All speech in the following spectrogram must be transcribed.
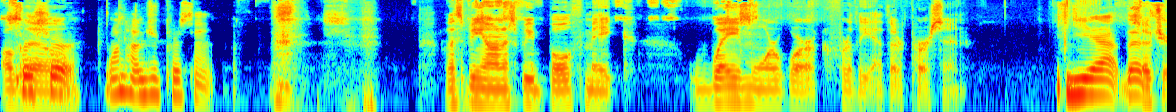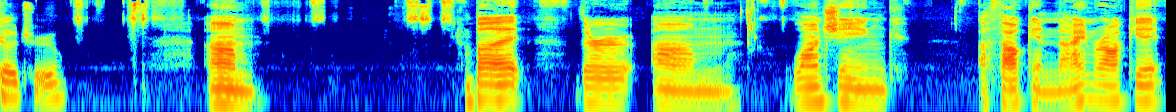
Although For sure. 100%. let's be honest, we both make way more work for the other person. Yeah, that's true. so true. Um, but they're um, launching a Falcon 9 rocket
